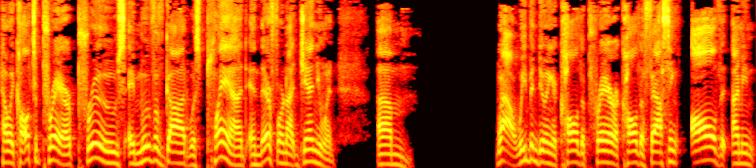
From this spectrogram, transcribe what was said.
how a call to prayer proves a move of God was planned and therefore not genuine. Um, wow, we've been doing a call to prayer, a call to fasting, all that. I mean,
